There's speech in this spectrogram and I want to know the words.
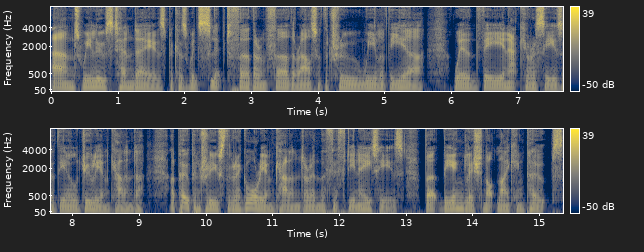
and we lose 10 days because we'd slipped further and further out of the true wheel of the year with the inaccuracies of the old Julian calendar. A pope introduced the Gregorian calendar in the 1580s, but the English, not liking popes,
